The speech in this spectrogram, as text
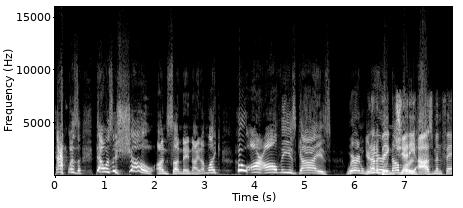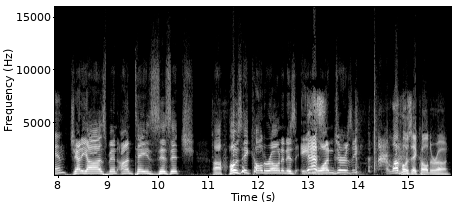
That was a, that was a show on Sunday night. I'm like, who are all these guys wearing You're not a big numbers? Cedi Osman fan? Cedi Osman, Ante Zizic, uh, Jose Calderon in his 81 Yes. jersey. I love Jose Calderon.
